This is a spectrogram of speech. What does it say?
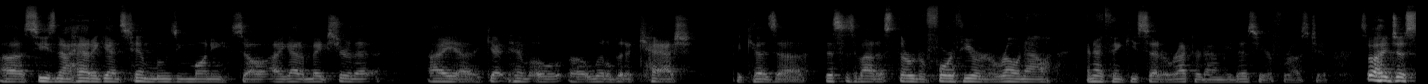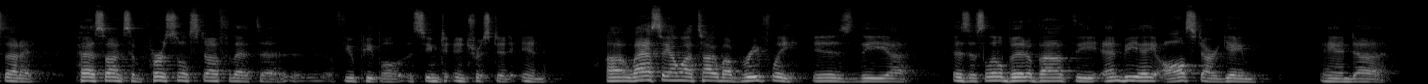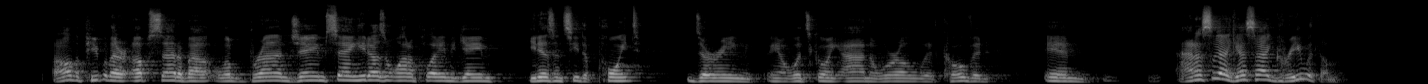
uh, season I had against him losing money. So I got to make sure that I uh, get him a, a, little bit of cash because uh, this is about his third or fourth year in a row now. And I think he set a record on me this year for us too. So I just thought I'd pass on some personal stuff that uh, a few people seemed interested in. Uh, last thing I want to talk about briefly is the uh, is this little bit about the NBA All Star game and uh, all the people that are upset about LeBron James saying he doesn't want to play in the game. He doesn't see the point during you know what's going on in the world with COVID. And honestly, I guess I agree with them.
